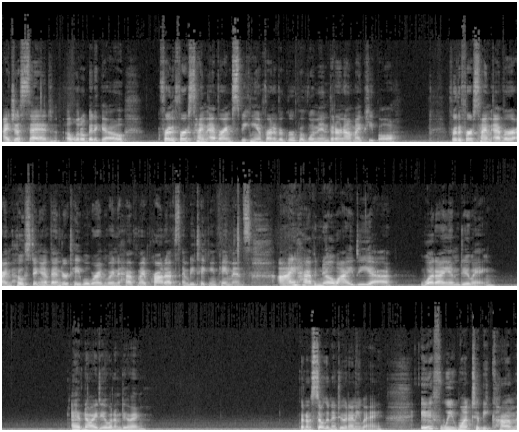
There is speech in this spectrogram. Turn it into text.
I just said a little bit ago, for the first time ever, I'm speaking in front of a group of women that are not my people for the first time ever, I'm hosting a vendor table where I'm going to have my products and be taking payments. I have no idea what I am doing. I have no idea what I'm doing. But I'm still going to do it anyway. If we want to become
